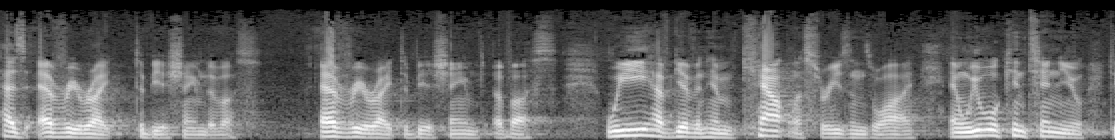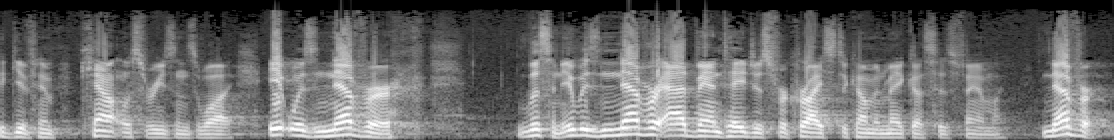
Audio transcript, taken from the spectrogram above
has every right to be ashamed of us. Every right to be ashamed of us. We have given him countless reasons why, and we will continue to give him countless reasons why. It was never, listen, it was never advantageous for Christ to come and make us his family. Never.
